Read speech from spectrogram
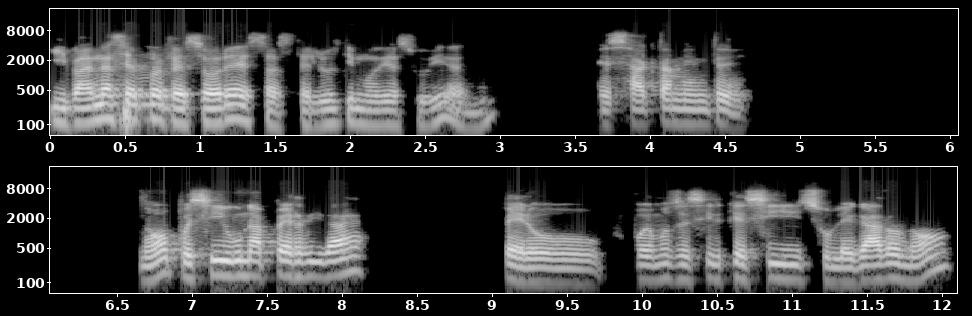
y van a ser profesores hasta el último día de su vida, ¿no? Exactamente. No, pues sí, una pérdida, pero podemos decir que sí, su legado, ¿no?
